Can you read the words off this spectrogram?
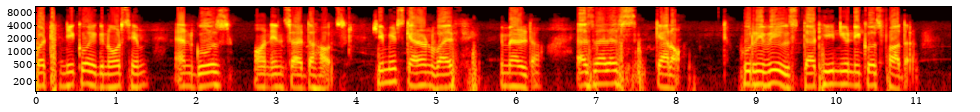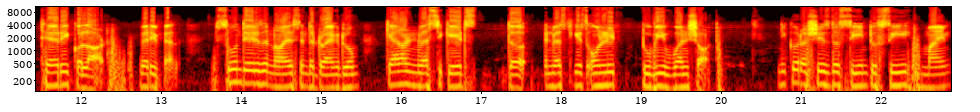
but Nico ignores him and goes on inside the house. She meets Caron's wife Imelda as well as Caron, who reveals that he knew Nico's father, Thierry Collard, very well. Soon there is a noise in the drawing room. Caron investigates the investigates only to be one shot. Nico rushes the scene to see Mime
